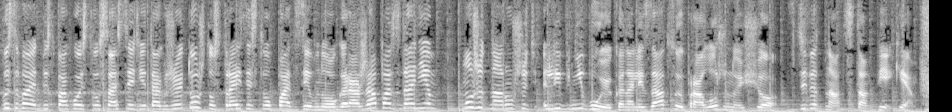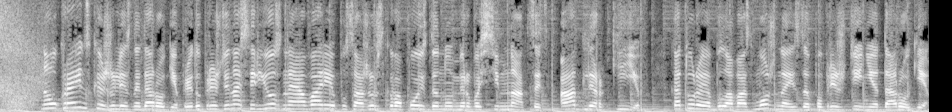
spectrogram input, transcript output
Вызывает беспокойство соседей также и то, что строительство подземного гаража под зданием может нарушить ливневую канализацию, проложенную еще в XIX веке. На украинской железной дороге предупреждена серьезная авария пассажирского поезда номер 18 «Адлер-Киев», которая была возможна из-за повреждения дороги.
